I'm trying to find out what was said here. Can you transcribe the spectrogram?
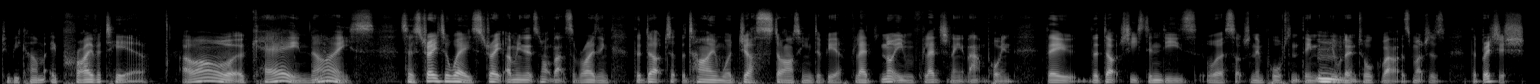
to become a privateer. Oh, okay, nice. So straight away, straight. I mean, it's not that surprising. The Dutch at the time were just starting to be a fled, not even fledgling at that point. They, the Dutch East Indies, were such an important thing that people mm. don't talk about as much as the British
